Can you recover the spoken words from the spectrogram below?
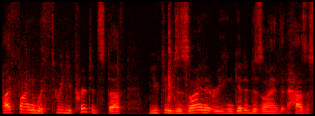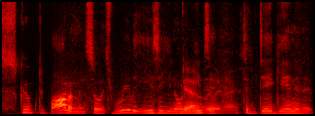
I find with 3D printed stuff, you can design it or you can get a design that has a scooped bottom, and so it's really easy, you know what Yeah, I mean, really to, nice. to dig in and it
